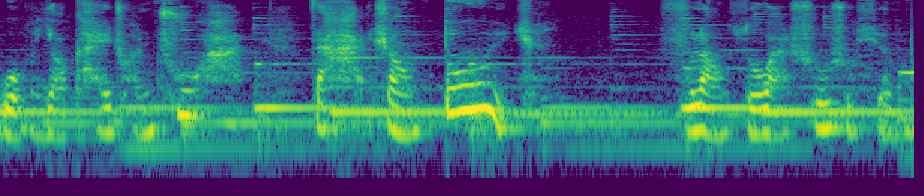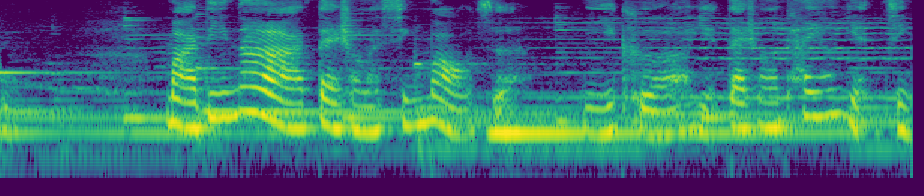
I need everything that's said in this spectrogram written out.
我们要开船出海，在海上兜一圈。弗朗索瓦叔叔宣布。玛蒂娜戴上了新帽子，尼可也戴上了太阳眼镜。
